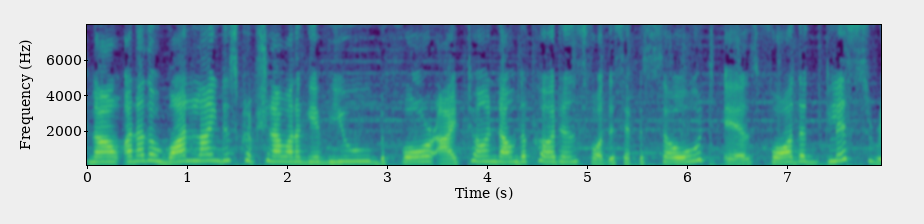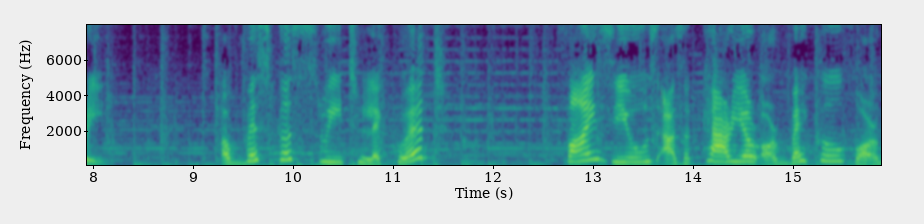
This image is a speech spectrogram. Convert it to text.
Now, another one line description I want to give you before I turn down the curtains for this episode is for the glycerine, a viscous sweet liquid finds use as a carrier or vehicle for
